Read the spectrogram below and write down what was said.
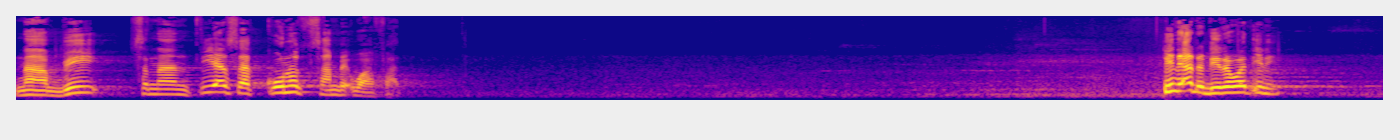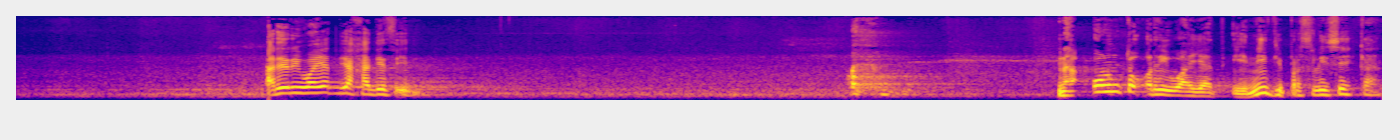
Nabi senantiasa kunut sampai wafat. Ini ada di riwayat ini. Ada riwayat di hadis ini. Nah, untuk riwayat ini diperselisihkan.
